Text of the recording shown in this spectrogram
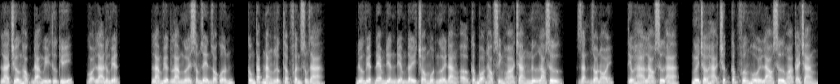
là trường học đảng ủy thư ký, gọi là Đường Việt. Làm việc làm người sấm rền do cuốn, công tác năng lực thập phần xông ra. Đường Việt đem Điền Điểm đẩy cho một người đang ở cấp bọn học sinh hóa trang nữ lao sư, dặn do nói, tiểu hà lao sư à, ngươi chờ hạ trước cấp phương hồi lao sư hóa cái trang,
